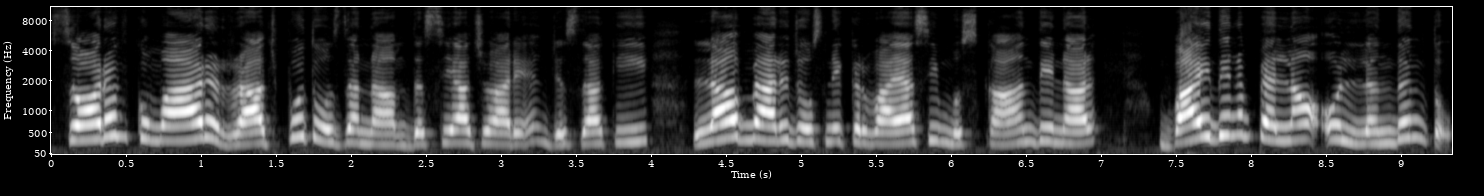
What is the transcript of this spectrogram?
ਸੌਰਵ ਕੁਮਾਰ ਰਾਜਪੂਤ ਉਸ ਦਾ ਨਾਮ ਦੱਸਿਆ ਜਾ ਰਿਹਾ ਹੈ ਜਿਸ ਦਾ ਕਿ ਲਵ ਮੈਰਿਜ ਉਸਨੇ ਕਰਵਾਇਆ ਸੀ ਮੁਸਕਾਨ ਦੇ ਨਾਲ। 22 ਦਿਨ ਪਹਿਲਾਂ ਉਹ ਲੰਡਨ ਤੋਂ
